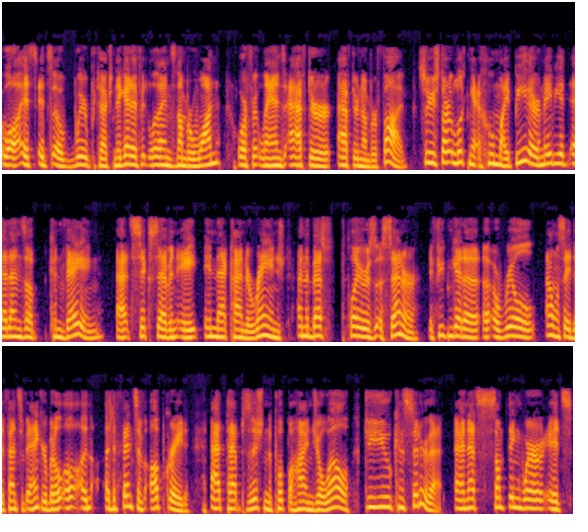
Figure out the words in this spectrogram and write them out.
well, it's it's a weird protection. They get if it lands number one or if it lands after after number five. So you start looking at who might be there, and maybe it, it ends up conveying at six, seven, eight in that kind of range. And the best player is a center. If you can get a, a, a real, I don't want to say defensive anchor, but a, a, defensive upgrade at that position to put behind Joel, do you consider that? And that's something where it's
